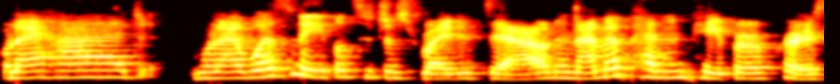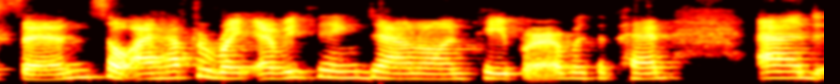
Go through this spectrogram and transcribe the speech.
when I had when I wasn't able to just write it down, and I'm a pen and paper person, so I have to write everything down on paper with a pen. And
